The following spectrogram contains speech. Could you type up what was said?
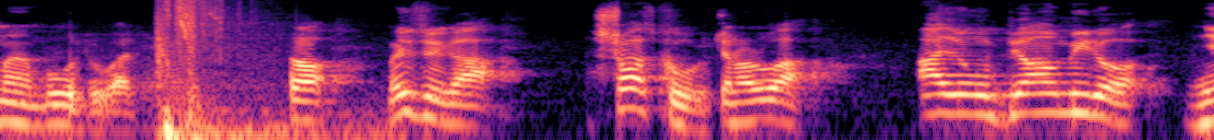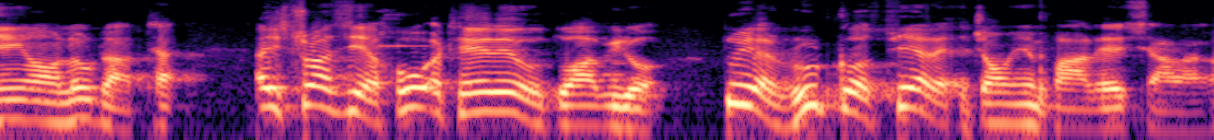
မှန်ဖို့လိုအပ်တယ်အဲ့တော့မိတ်ဆွေက stress ကိုကျွန်တော်တို့က အာယုံပြောင်းပြီးတော့ငြိမ်အောင်လုပ်တာထက်အဲ့ stress ရဲ့ဟိုးအထဲထဲကိုသွားပြီးတော့သူ့ရဲ့ root cause ဖြစ်ရတဲ့အကြောင်းရင်းပါလဲရှာတာက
